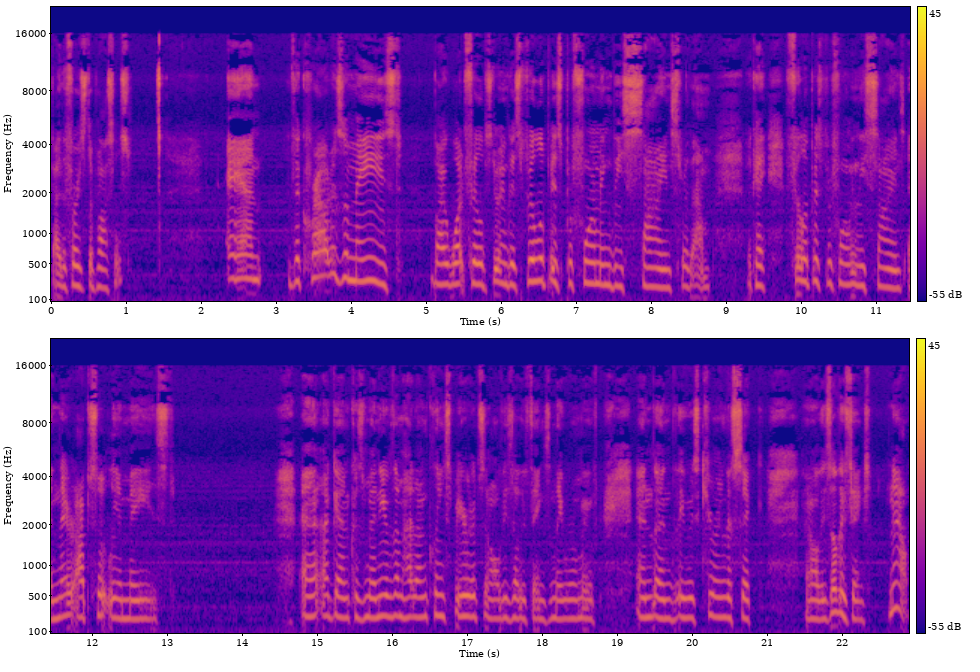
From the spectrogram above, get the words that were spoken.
by the first apostles. And the crowd is amazed by what Philip's doing because Philip is performing these signs for them. Okay, Philip is performing these signs, and they're absolutely amazed. And again, because many of them had unclean spirits and all these other things, and they were removed, and then he was curing the sick and all these other things. Now,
